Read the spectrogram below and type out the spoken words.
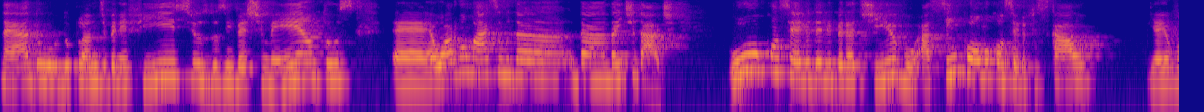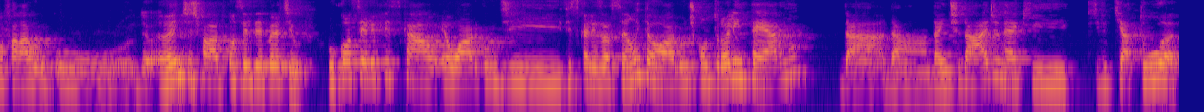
né, do, do, plano de benefícios, dos investimentos, é, é o órgão máximo da, da, da, entidade. O Conselho Deliberativo, assim como o Conselho Fiscal, e aí eu vou falar o, o, antes de falar do Conselho Deliberativo, o Conselho Fiscal é o órgão de fiscalização, então é o órgão de controle interno da, da, da entidade, né, que, que, que, atua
